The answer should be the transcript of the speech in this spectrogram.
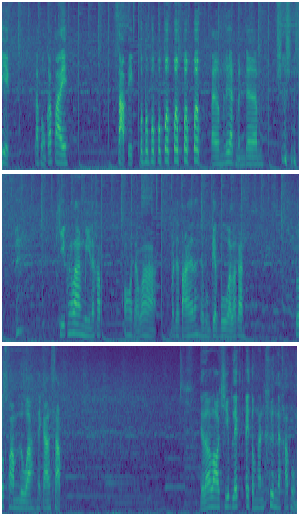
อีก แล้วผมก็ไปสับอีกปึ๊บปึ๊บปึ๊บปึ๊บปึ๊บปึ๊บปึ๊บเติมเลือดเหมือนเดิมคีบข้างล่างมีนะครับอ๋อแต่ว่ามันจะตายแล้วนะเดี๋ยวผมเก็บบูก่อนแล้วกัน เพื่อความรัวในการสับ ดี๋ยวเรารอคีบเล็กไอ้ตรงนั้นขึ้นนะครับผม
